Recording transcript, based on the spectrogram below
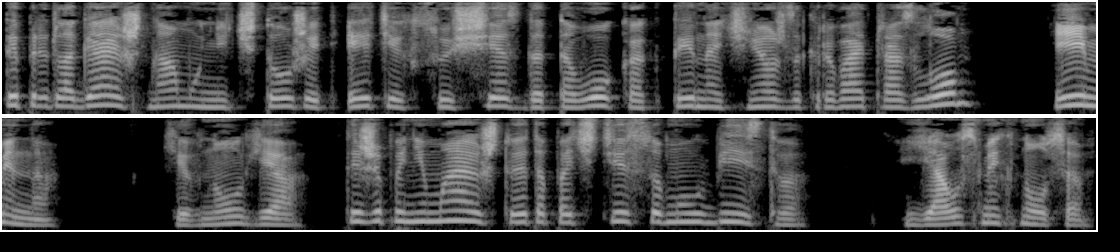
«Ты предлагаешь нам уничтожить этих существ до того, как ты начнешь закрывать разлом?» «Именно!» — кивнул я. Ты же понимаешь, что это почти самоубийство. Я усмехнулся.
